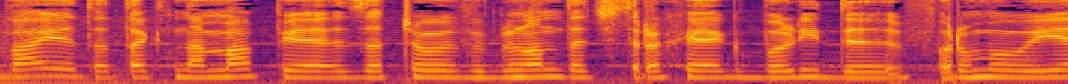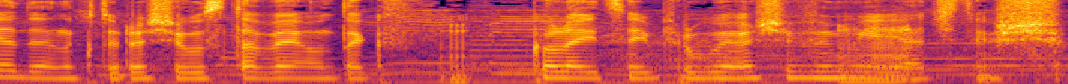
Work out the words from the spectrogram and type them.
Tramwaje to tak na mapie zaczęły wyglądać trochę jak bolidy Formuły 1, które się ustawiają tak w kolejce i próbują się wymieniać. Siu,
